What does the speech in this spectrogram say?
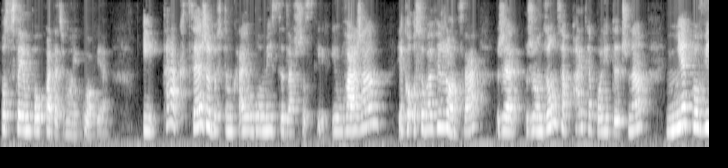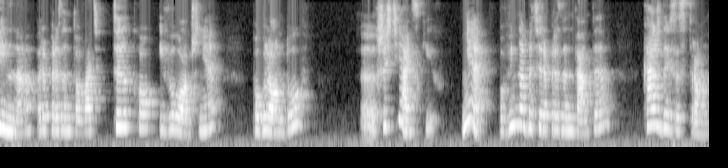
po swojemu poukładać w mojej głowie. I tak, chcę, żeby w tym kraju było miejsce dla wszystkich. I uważam, jako osoba wierząca, że rządząca partia polityczna nie powinna reprezentować tylko i wyłącznie poglądów e, chrześcijańskich. Nie, powinna być reprezentantem każdej ze stron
